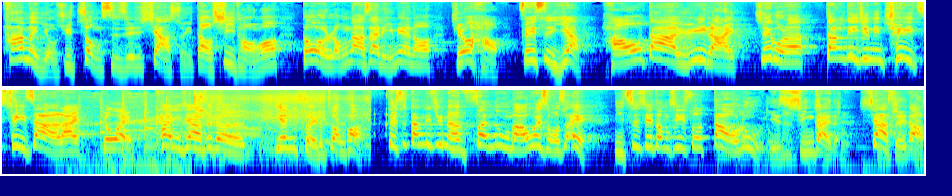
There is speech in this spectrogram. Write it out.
他们有去重视这些下水道系统哦，都有容纳在里面哦。结果好，这一次一样。豪大雨一来，结果呢，当地居民气气炸了。来，各位看一下这个淹水的状况。对，是当地居民很愤怒吗？为什么说，哎、你这些东西说道路也是新盖的，下水道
